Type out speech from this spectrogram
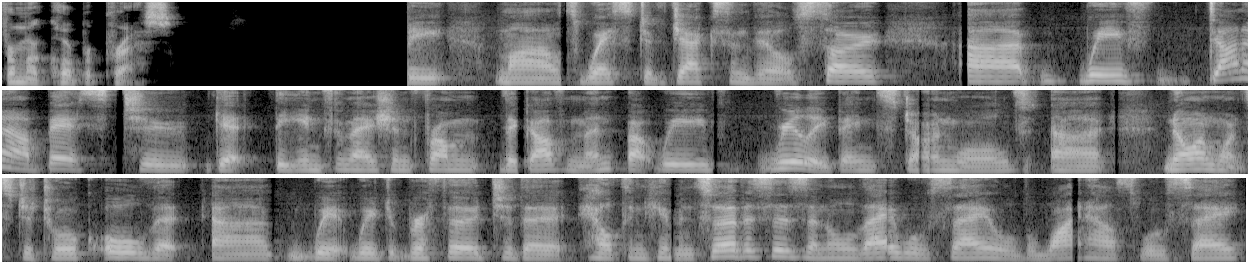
from our corporate press. Miles west of Jacksonville. So uh, we've done our best to get the information from the government, but we've really been stonewalled. Uh, no one wants to talk. All that uh, we're, we're, referred to the Health and Human Services, and all they will say, or the White House will say,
